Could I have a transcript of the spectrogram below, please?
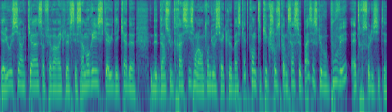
il y a eu aussi un cas, sauf erreur avec le FC Saint-Maurice, y a eu des cas d'insultes de, racistes, on l'a entendu aussi avec le basket. Quand quelque chose comme ça se passe, est-ce que vous pouvez être sollicité?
